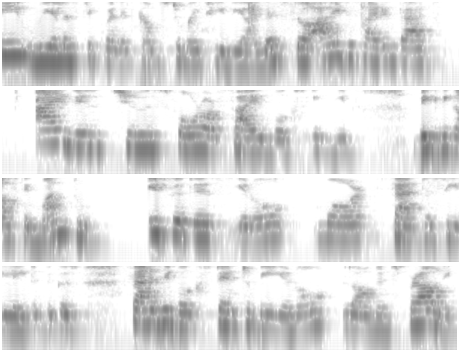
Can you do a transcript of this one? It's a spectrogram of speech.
Be realistic when it comes to my TBR list. So I decided that I will choose four or five books in the beginning of the month if it is, you know, more fantasy laden because fantasy books tend to be, you know, long and sprawling.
